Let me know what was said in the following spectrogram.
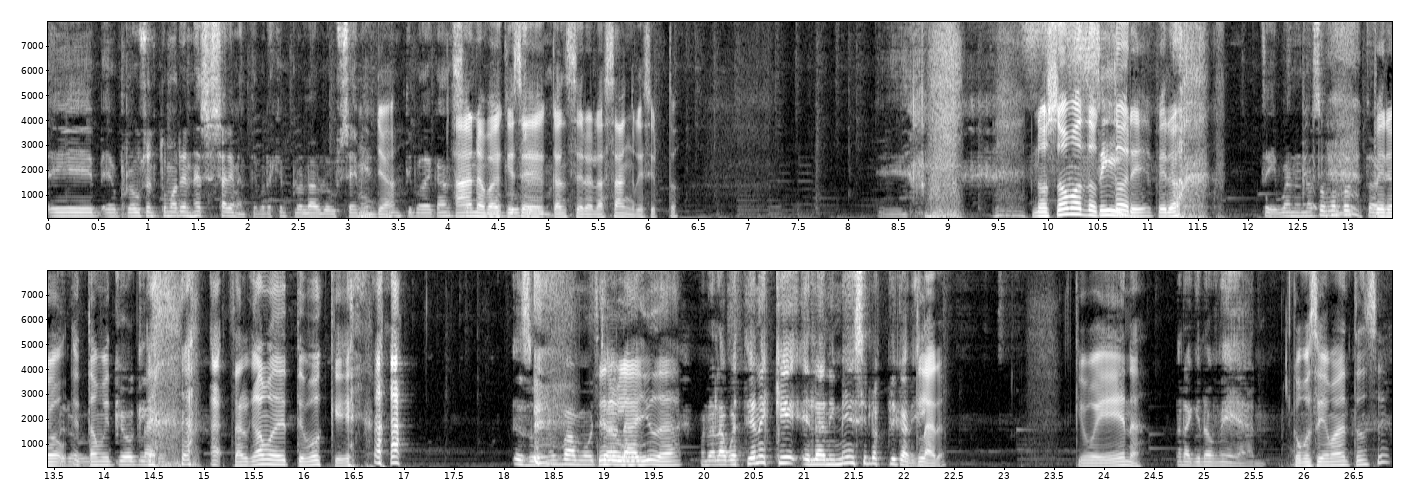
eh, eh, producen tumores necesariamente. Por ejemplo, la leucemia, un tipo de cáncer. Ah, no, para que ese cáncer a la sangre, ¿cierto? Eh. no somos doctores, pero Sí, bueno, no somos doctores. Pero, está muy... quedó claro. Salgamos de este bosque. Eso, nos vamos. Pero la ayuda. Bueno, la cuestión es que el anime sí lo explica bien. Claro. Qué buena. Para que lo vean. ¿Cómo se llama entonces?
